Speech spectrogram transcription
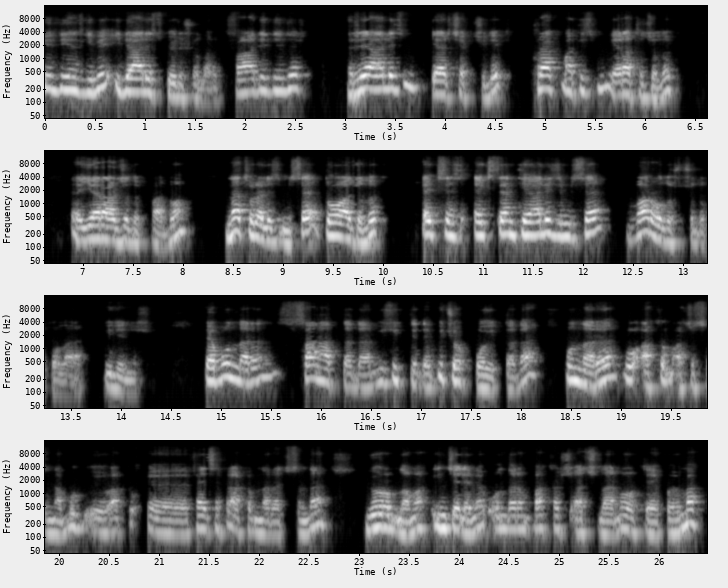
bildiğiniz gibi idealist görüş olarak ifade edilir. Realizm gerçekçilik, pragmatizm yaratıcılık, e, yararcılık pardon. Naturalizm ise doğacılık, eksistensiyalizm ise varoluşçuluk olarak bilinir. Ve bunların sanatta da, müzikte de birçok boyutta da bunları bu akım açısından, bu e, e, felsefe akımları açısından yorumlamak, incelemek, onların bakış açılarını ortaya koymak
